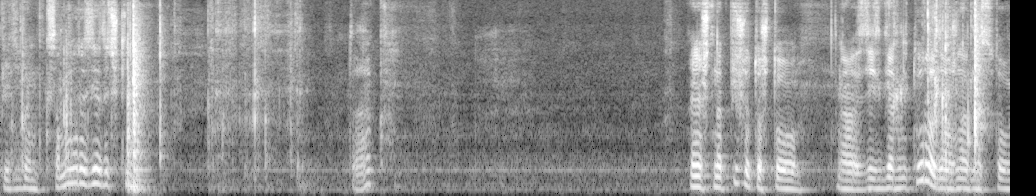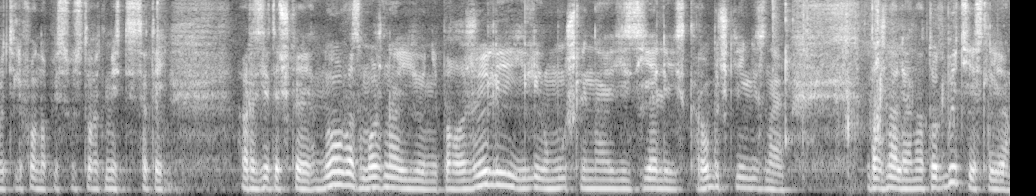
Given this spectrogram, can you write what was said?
перейдем к самой розеточке. Так. Конечно, пишут то, что а, здесь гарнитура должна для сотового телефона присутствовать вместе с этой розеточкой, но, возможно, ее не положили или умышленно изъяли из коробочки, не знаю. Должна ли она тут быть, если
